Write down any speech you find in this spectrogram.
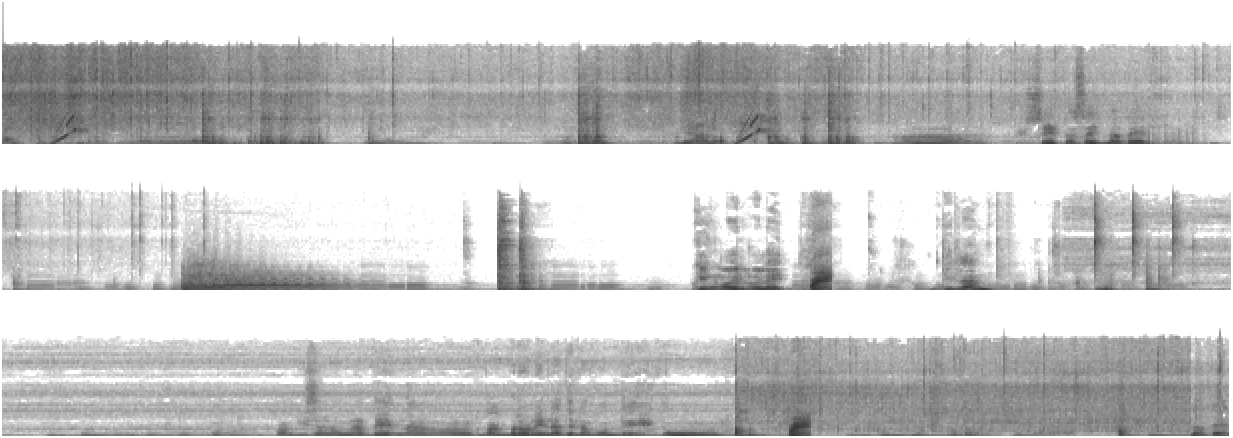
So, ayan. Ah, set aside natin. Cooking oil ulit. Kunti lang. Pag-isa lang natin na pag-brownin natin ng konti itong natin.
